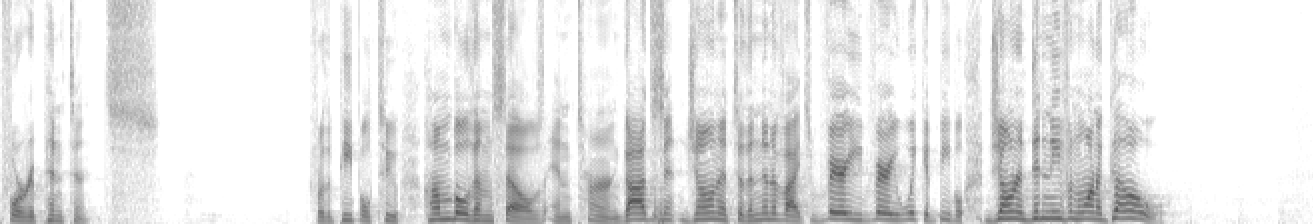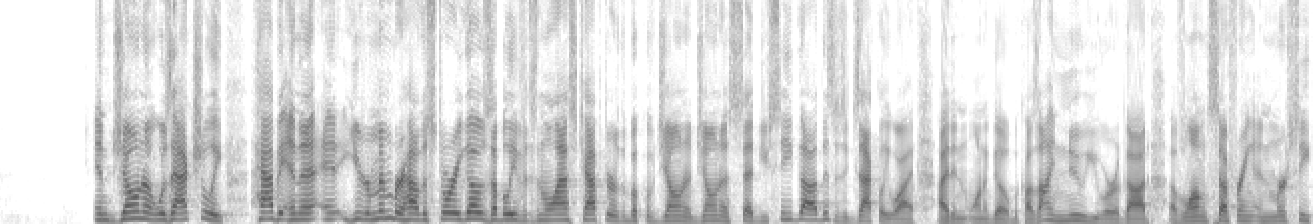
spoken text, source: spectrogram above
for repentance, for the people to humble themselves and turn. God sent Jonah to the Ninevites, very, very wicked people. Jonah didn't even want to go. And Jonah was actually happy. And uh, uh, you remember how the story goes. I believe it's in the last chapter of the book of Jonah. Jonah said, You see, God, this is exactly why I didn't want to go, because I knew you were a God of long suffering and mercy,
